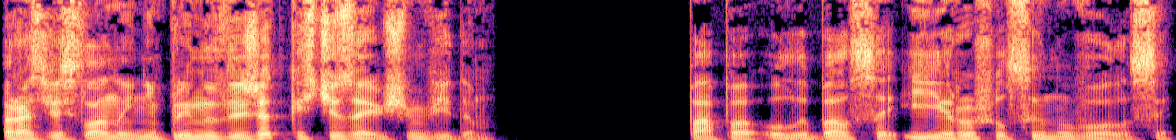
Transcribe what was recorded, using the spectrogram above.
разве слоны не принадлежат к исчезающим видам?» Папа улыбался и ерошил сыну волосы,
